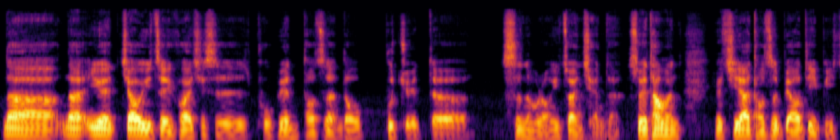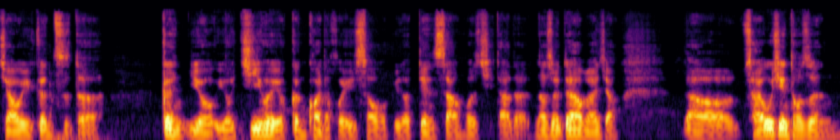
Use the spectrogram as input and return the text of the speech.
那那因为交易这一块，其实普遍投资人都不觉得是那么容易赚钱的，所以他们有其他投资标的比交易更值得、更有有机会有更快的回收，比如说电商或者其他的。那所以对他们来讲，呃，财务性投资人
